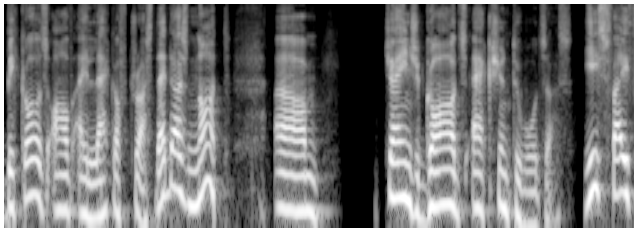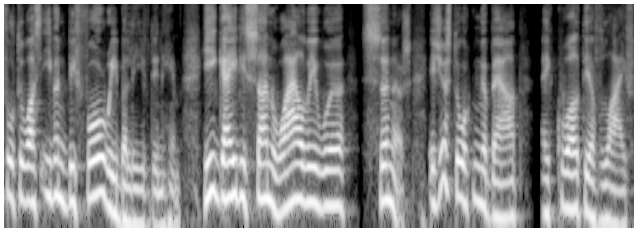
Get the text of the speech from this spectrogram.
because of a lack of trust. That does not. Um, change God's action towards us. He's faithful to us even before we believed in Him. He gave His Son while we were sinners. It's just talking about a quality of life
